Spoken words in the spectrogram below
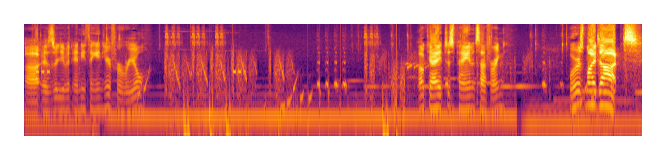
uh, is there even anything in here for real? Okay, just pain and suffering. Where's my dot?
